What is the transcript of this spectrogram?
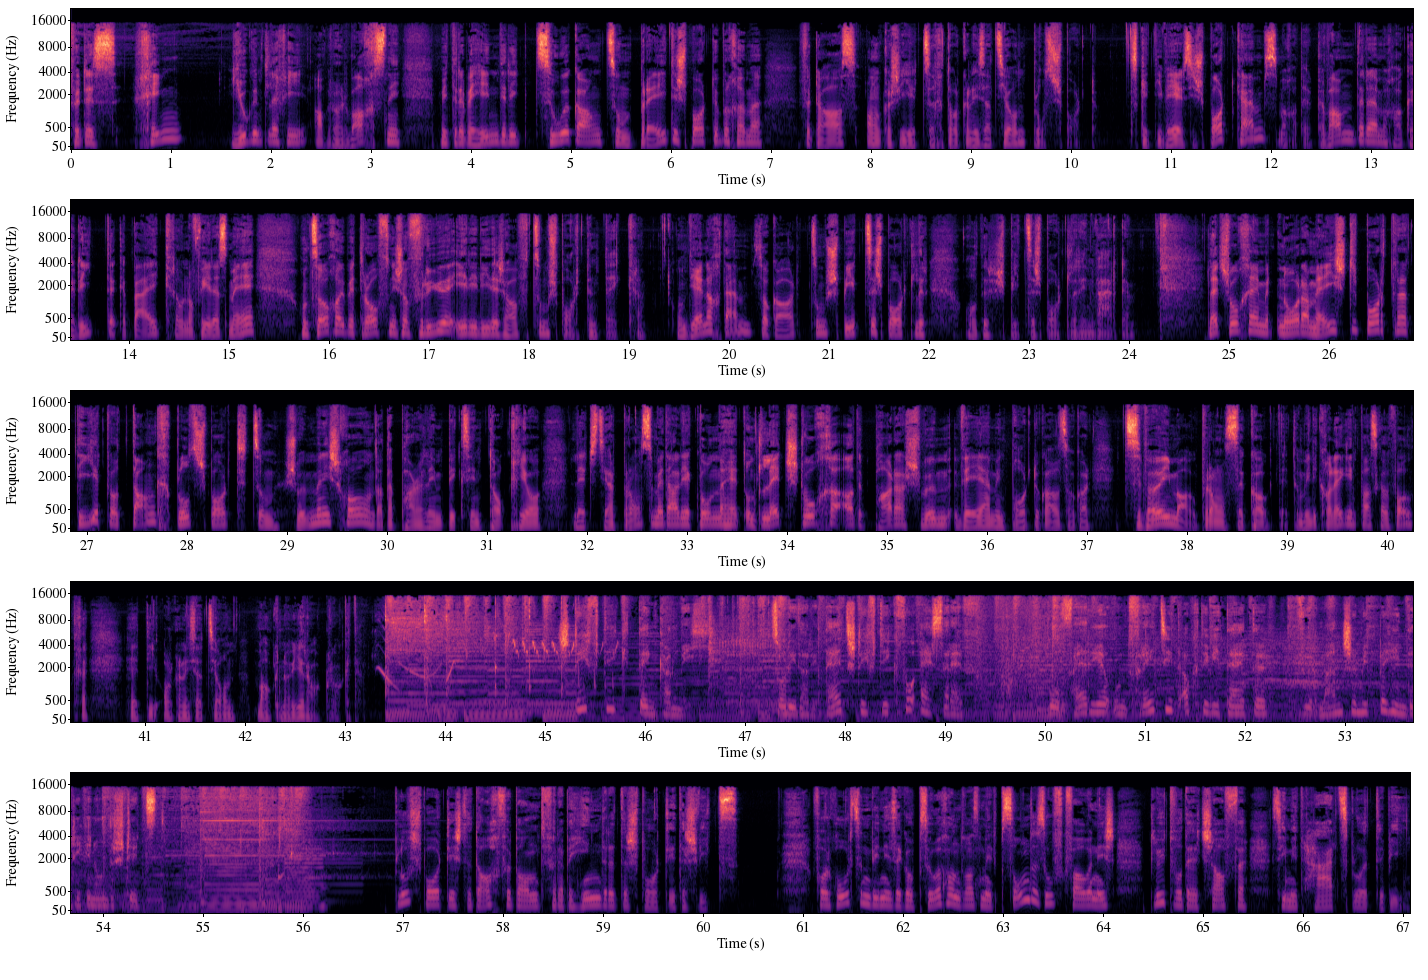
Für das Kind, Jugendliche, aber auch Erwachsene mit einer Behinderung Zugang zum Breitensport bekommen, für das engagiert sich die Organisation Plus Sport. Es gibt diverse Sportcamps, man kann wandern, man kann reiten, biken und noch vieles mehr. Und so können Betroffene schon früh ihre Leidenschaft zum Sport entdecken. Und je nachdem sogar zum Spitzensportler oder Spitzensportlerin werden. Letzte Woche haben wir Nora Meister porträtiert, die dank Plussport zum Schwimmen ist gekommen und an den Paralympics in Tokio letztes Jahr Bronzemedaille gewonnen hat und letzte Woche an der Paraschwimm-WM in Portugal sogar zweimal Bronze geholt hat. Und meine Kollegin Pascal Volke hat die Organisation mal genauer angeschaut. Stiftung Denk an mich. Solidaritätsstiftung von SRF, wo Ferien- und Freizeitaktivitäten für Menschen mit Behinderungen unterstützt. Plussport ist der Dachverband für den Behindertensport in der Schweiz. Vor kurzem bin ich sie besuchen und was mir besonders aufgefallen ist, die Leute, die dort arbeiten, sind mit Herzblut dabei.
